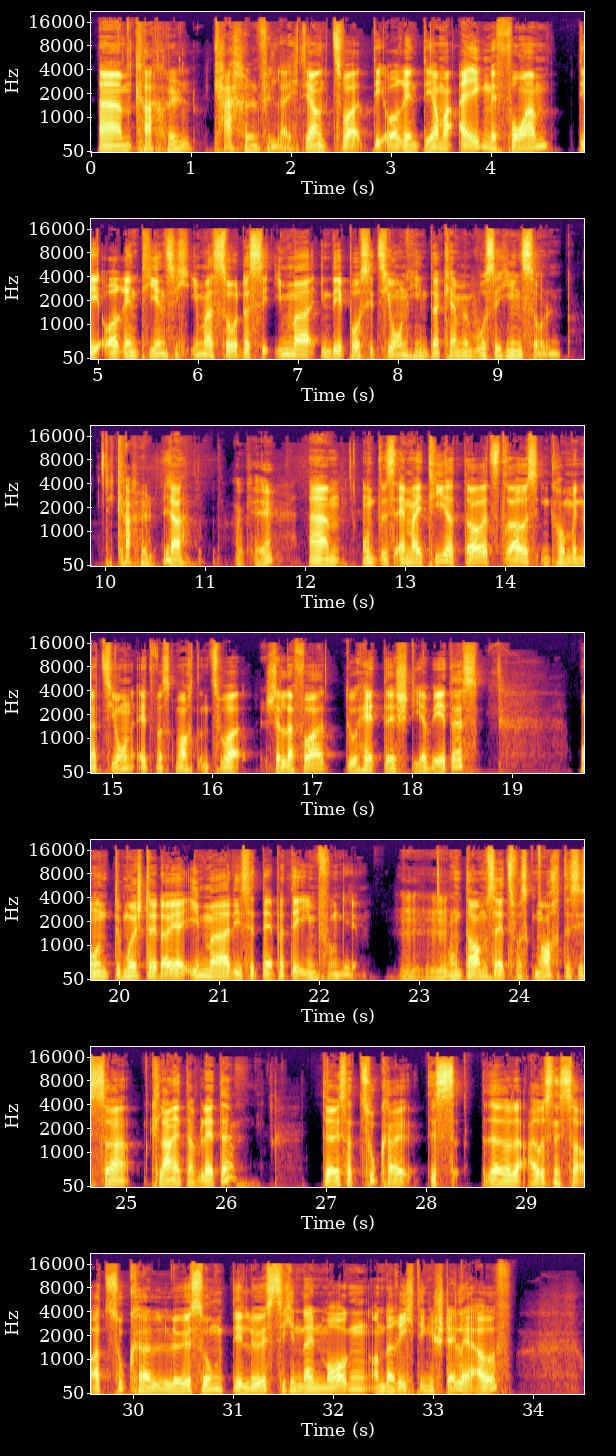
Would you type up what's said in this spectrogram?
Ähm, Kacheln. Kacheln vielleicht, ja. Und zwar, die, die haben eine eigene Form, die orientieren sich immer so, dass sie immer in die Position hinterkommen, wo sie hin sollen. Die Kacheln. Ja, Okay. Ähm, und das MIT hat da jetzt draus in Kombination etwas gemacht. Und zwar, stell dir vor, du hättest Diabetes und du musst dir da ja immer diese depperte Impfung geben. Mhm. Und da haben sie jetzt was gemacht. Das ist so eine kleine Tablette. Da ist ein Zucker, das, da, da außen ist so eine Art Zuckerlösung, die löst sich in deinen Magen an der richtigen Stelle auf.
